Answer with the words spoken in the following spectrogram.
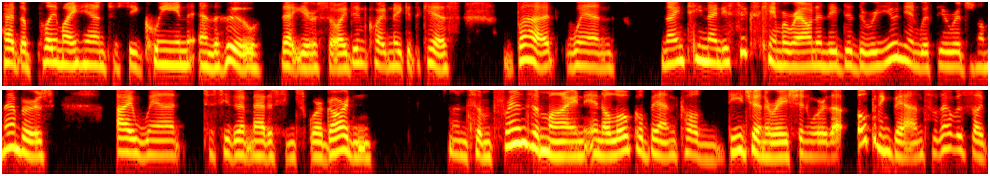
had to play my hand to see Queen and The Who that year. So I didn't quite make it to Kiss. But when 1996 came around and they did the reunion with the original members, I went to see them at Madison Square Garden. And some friends of mine in a local band called D-Generation were the opening band. So that was like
